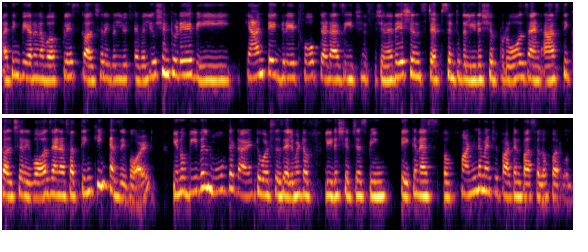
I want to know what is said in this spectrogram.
I think we are in a workplace culture evolution today. We can take great hope that as each generation steps into the leadership roles and as the culture evolves and as our thinking has evolved, you know, we will move the dial towards this element of leadership just being taken as a fundamental part and parcel of our role.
